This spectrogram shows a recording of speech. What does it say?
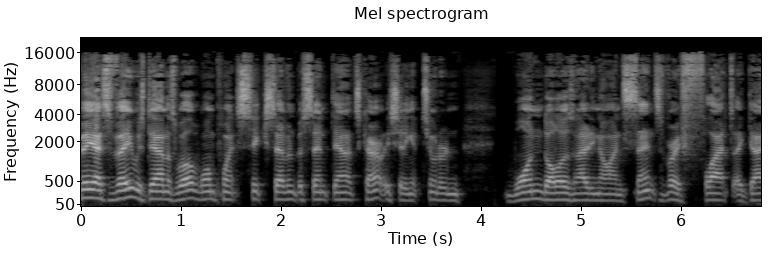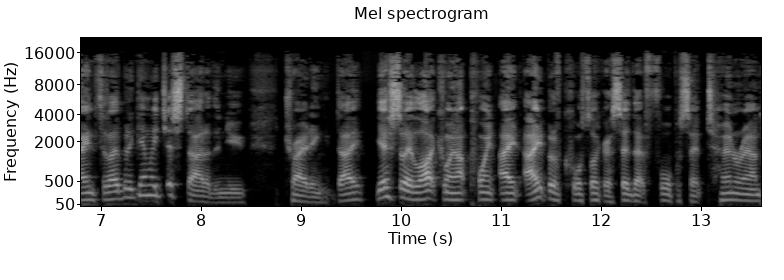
BSV was down as well, 1.67% down. It's currently sitting at $201.89. Very flat again today. But again, we just started the new trading day. Yesterday, Litecoin up 0.88, but of course, like I said, that 4% turnaround.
